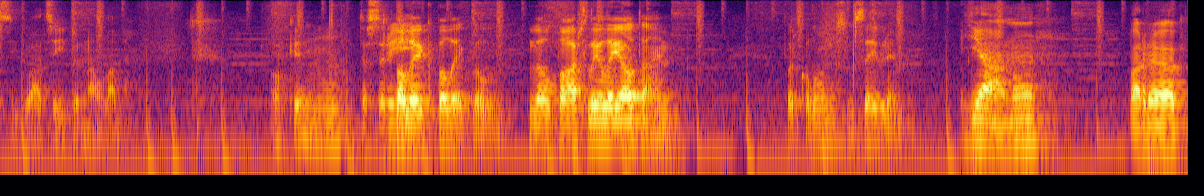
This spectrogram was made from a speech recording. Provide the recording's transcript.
situācija tur nav laba. Okay, nu, Tas arī paliek, paliek vēl, vēl pāris lielie jautājumi par Kolumbus un Seibriem. Jā, nu, par. uh,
